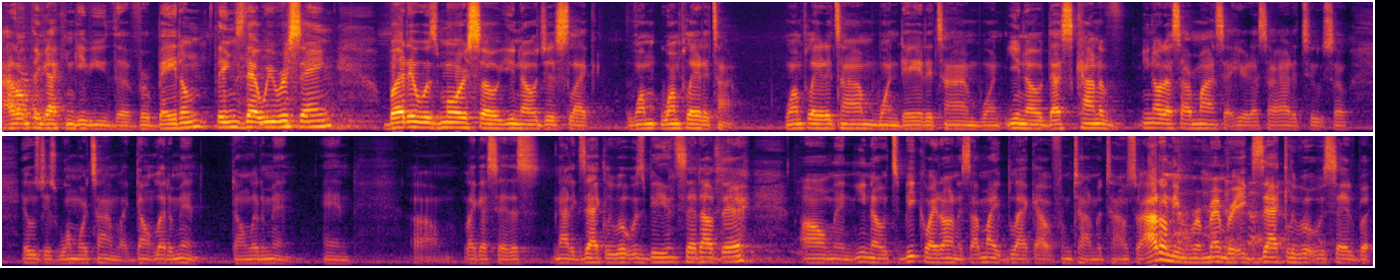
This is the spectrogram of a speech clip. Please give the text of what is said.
I don't think I can give you the verbatim things that we were saying, but it was more so, you know, just like one one play at a time, one play at a time, one day at a time, one. You know, that's kind of you know that's our mindset here. That's our attitude. So it was just one more time, like don't let them in, don't let them in, and. Um, like I said, that's not exactly what was being said out there. Um, and, you know, to be quite honest, I might black out from time to time. So I don't even remember exactly what was said, but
